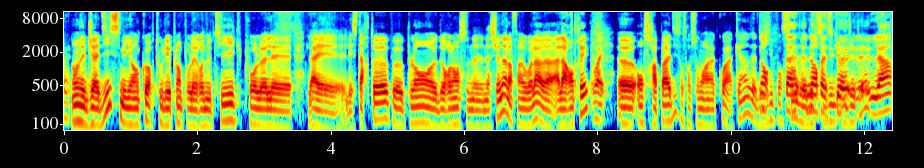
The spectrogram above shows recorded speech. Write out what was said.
Nous, on est déjà à 10, mais il y a encore tous les plans pour l'aéronautique, pour le, les, les start-up, euh, plans de relance nationale. Enfin, voilà, à la rentrée. Euh, on ne sera pas à 10, on sera sûrement à quoi À 15, à 18% de Non, parce que là,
